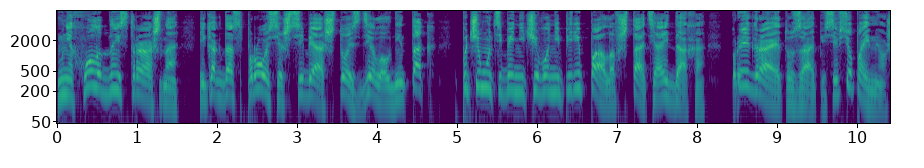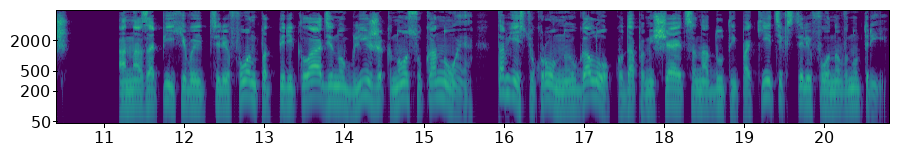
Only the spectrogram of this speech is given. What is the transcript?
Мне холодно и страшно, и когда спросишь себя, что сделал не так, почему тебе ничего не перепало в штате Айдаха, проиграй эту запись, и все поймешь». Она запихивает телефон под перекладину ближе к носу каноэ, там есть укромный уголок, куда помещается надутый пакетик с телефоном внутри.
